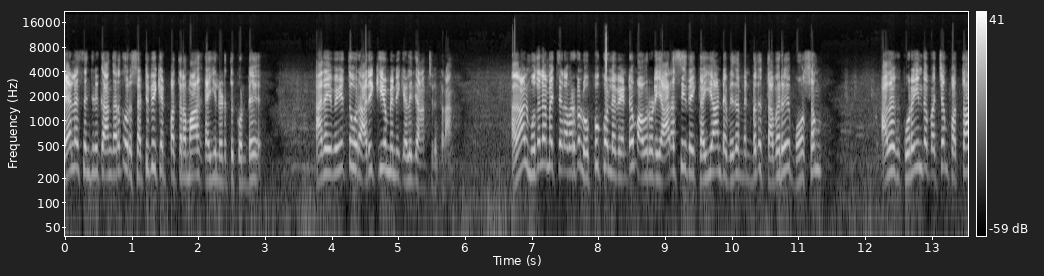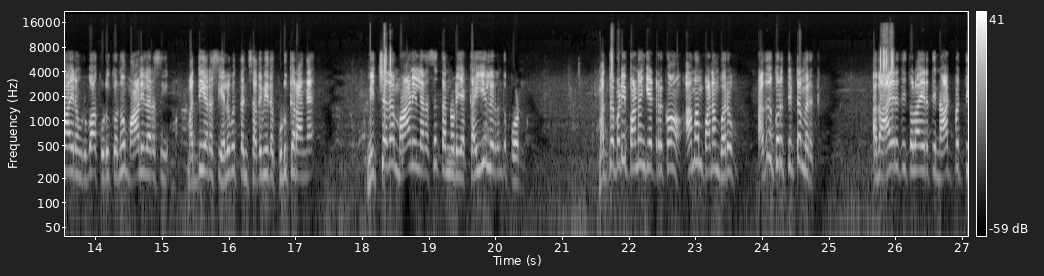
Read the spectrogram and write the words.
வேலை செஞ்சுருக்காங்கிறது ஒரு சர்டிஃபிகேட் பத்திரமாக கையில் எடுத்துக்கொண்டு அதை வைத்து ஒரு அறிக்கையும் இன்னைக்கு எழுதி அனுப்பிச்சிருக்கிறாங்க. அதனால் முதலமைச்சர் அவர்கள் ஒப்புக்கொள்ள வேண்டும். அவருடைய அரசு இதை கையாண்ட விதம் என்பது தவறு மோசம். அதற்கு குறைந்தபட்சம் பத்தாயிரம் ரூபாய் கொடுக்கணும். மாநில அரசு மத்திய அரசு எழுபத்தஞ்சு சதவீதம் கொடுக்கறாங்க. மிச்சத மாநில அரசு தன்னுடைய கையில் இருந்து போடணும். மற்றபடி பணம் கேட்டிருக்கோம். ஆமாம் பணம் வரும். அதுக்கு ஒரு திட்டம் இருக்கு. அது ஆயிரத்தி தொள்ளாயிரத்தி நாற்பத்தி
